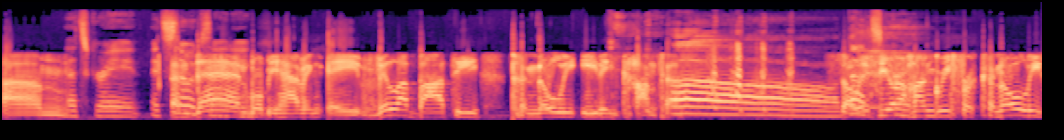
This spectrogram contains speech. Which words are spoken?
Um, That's great. It's so and then we'll be having a Villabate cannoli eating contest. Oh, so if you're great. hungry for cannolis,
